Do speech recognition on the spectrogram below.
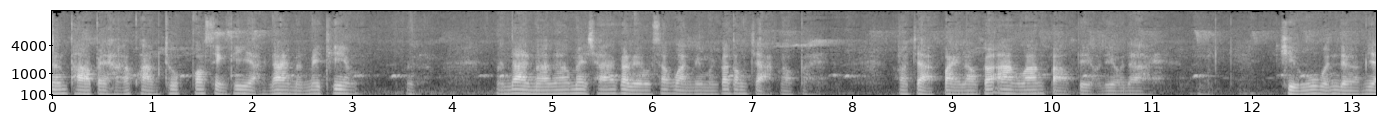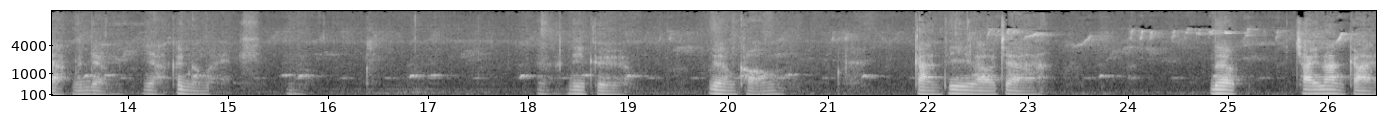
นั้นพาไปหาความทุกข์เพราะสิ่งที่อยากได้มันไม่เที่ยง มันได้มาแล้วไม่ช้าก็เร็วสักวันหนึ่งมันก็ต้องจากเราไป พอจากไปเราก็อ้างว่างเปล่าเปลี่ยวเดียวได้ขิวเหมือนเดิม อยากเหมือนเดิม อยากขึ้นมาใหม่ นี่คือเรื่องของการที่เราจะเลิกใช้ร่างกาย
